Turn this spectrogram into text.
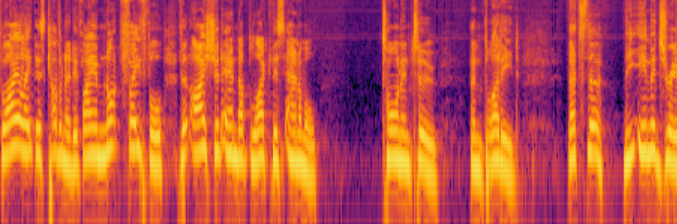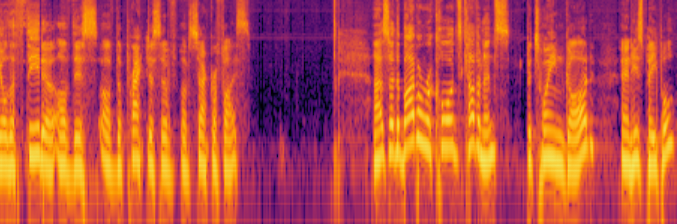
violate this covenant, if I am not faithful, that I should end up like this animal, torn in two and bloodied. That's the, the imagery or the theater of this, of the practice of, of sacrifice. Uh, so the Bible records covenants between God and his people,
